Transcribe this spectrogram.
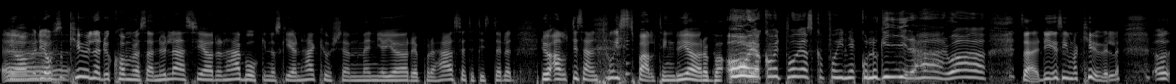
Ja, men det är också Eh, kul när du kommer och säger nu läser jag den här boken och ska göra den här kursen, men jag gör det på det här sättet istället. Du har alltid så här en twist på allting du gör och bara åh, jag har kommit på att jag ska få in ekologi i det här! Wow! Så här, det är så himla kul. Och,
